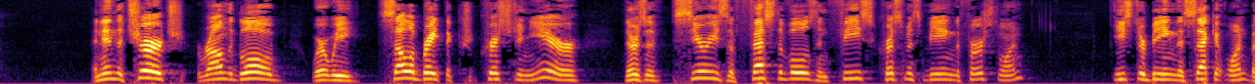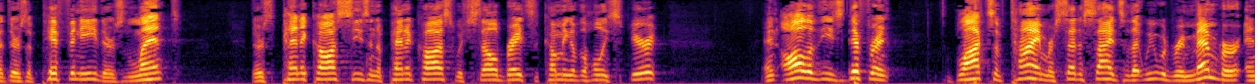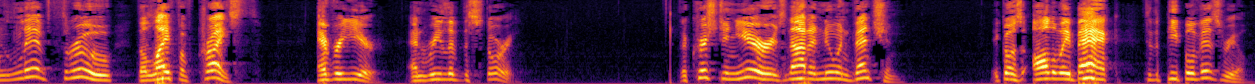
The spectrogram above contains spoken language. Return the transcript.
And in the church around the globe where we celebrate the Christian year, there's a series of festivals and feasts, Christmas being the first one, Easter being the second one, but there's Epiphany, there's Lent, there's Pentecost, season of Pentecost, which celebrates the coming of the Holy Spirit. And all of these different blocks of time are set aside so that we would remember and live through the life of Christ every year and relive the story. The Christian year is not a new invention. It goes all the way back to the people of Israel.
